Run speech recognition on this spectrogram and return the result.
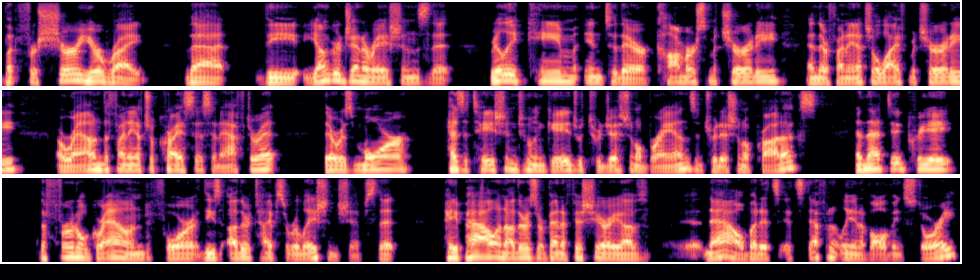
But for sure, you're right that the younger generations that really came into their commerce maturity and their financial life maturity around the financial crisis and after it there was more hesitation to engage with traditional brands and traditional products. And that did create the fertile ground for these other types of relationships that PayPal and others are beneficiary of now, but it's it's definitely an evolving story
